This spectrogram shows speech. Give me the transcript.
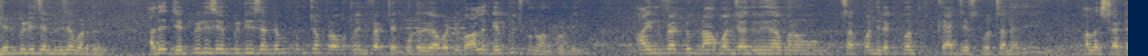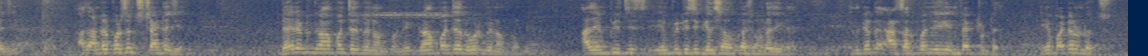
జెడ్పీటీసీ ఎంపీటీసే పడుతుంది. అదే జెడ్పీటీసీ ఎంపీటీసీ అంటే కొంచెం ప్రభుత్వం ఇన్ఫాక్ట్ ఎక్కువ ఉంటుంది కాబట్టి వాళ్ళని గెలిపించుకున్నాం అనుకోండి ఆ ఇన్ఫాక్ట్ గ్రామ పంచాయతీ మీద మనం సర్పంచ్లు ఎక్కువ క్యాచ్ చేసుకోవచ్చు అనేది వాళ్ళ స్ట్రాటజీ అది హండ్రెడ్ పర్సెంట్ స్ట్రాటజీ డైరెక్ట్ గ్రామ పంచాయతీ పోయినాం అనుకోండి గ్రామ పంచాయతీ రోడ్ పోయినాం అనుకోండి అది ఎంపీటీసీ ఎంపీటీసీ గెలిచే అవకాశం ఉండదు ఇక. ఎందుకంటే ఆ సర్పంచ్ ఇన్ఫాక్ట్ ఉంటుంది. ఏ పార్టీ ఉండొచ్చు.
